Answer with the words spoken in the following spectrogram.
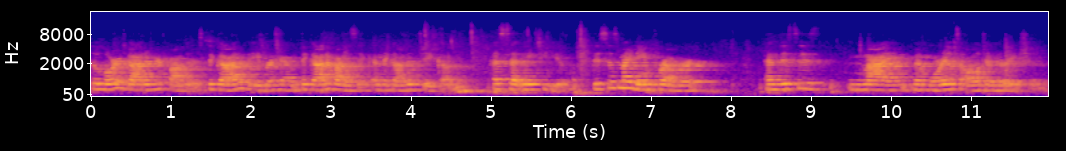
The Lord God of your fathers, the God of Abraham, the God of Isaac, and the God of Jacob, has sent me to you. This is my name forever, and this is my memorial to all generations.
